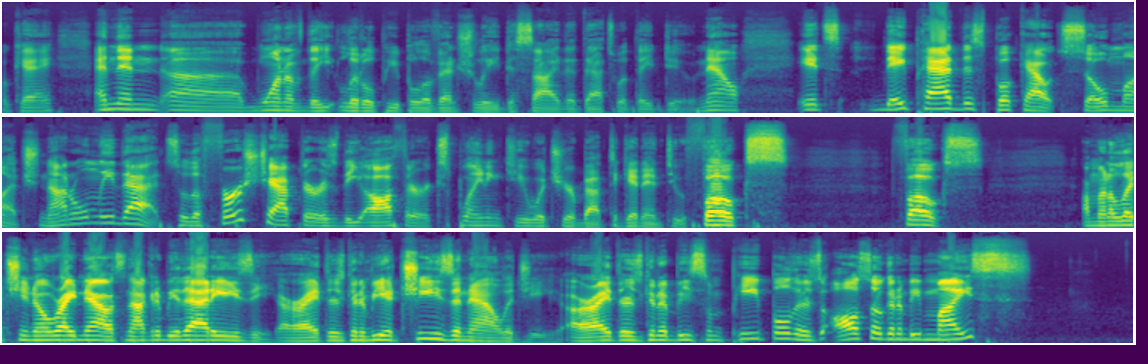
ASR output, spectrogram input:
okay? And then uh, one of the little people eventually decide that that's what they do. Now it's they pad this book out so much. Not only that so the first chapter is the author explaining to you what you're about to get into. Folks folks i'm going to let you know right now it's not going to be that easy all right? There's going to be a cheese analogy all right? There's going to be some people there's also going to be mice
